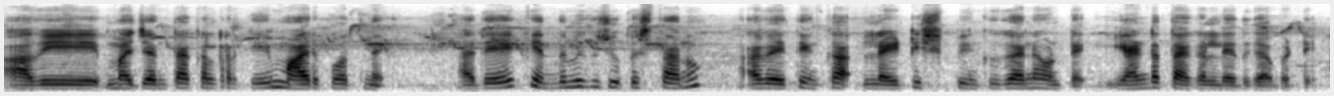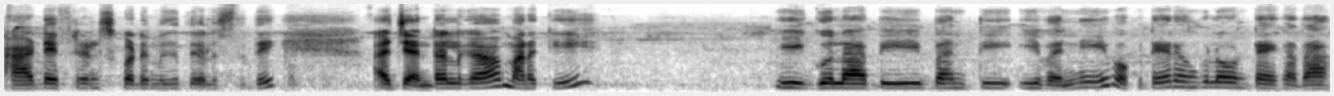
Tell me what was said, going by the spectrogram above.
అవి మజంతా కలర్కి మారిపోతున్నాయి. అదే కింద మీకు చూపిస్తాను. అవి అయితే ఇంకా లైటిష్ పింక్గానే ఉంటాయి. ఎండ తగలలేదు కాబట్టి. ఆ డిఫరెన్స్ కూడా మీకు తెలుస్తుంది. ఆ జనరల్గా మనకి ఈ గులాబీ బంతి ఇవన్నీ ఒకటే రంగులో ఉంటాయి కదా.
